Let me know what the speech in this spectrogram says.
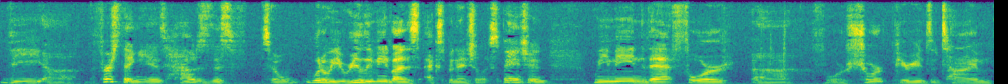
the, uh, the first thing is how does this, so what do we really mean by this exponential expansion? We mean that for, uh, for short periods of time.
